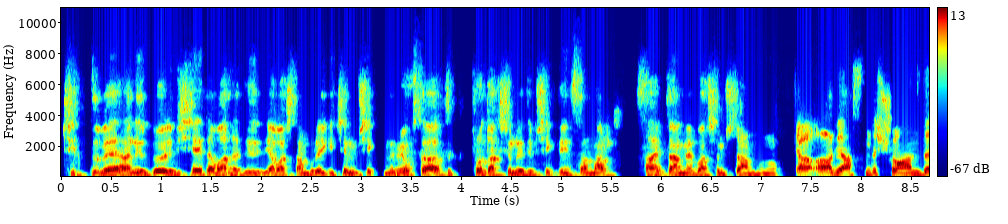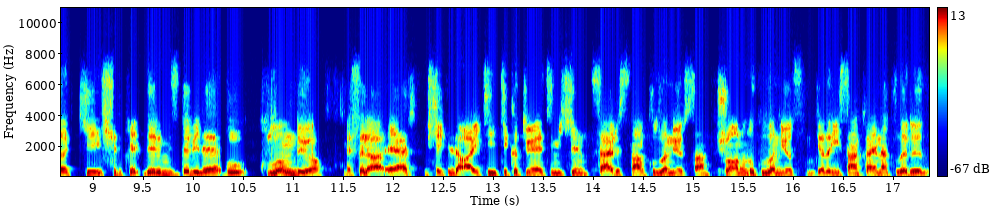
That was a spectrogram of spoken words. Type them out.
çıktı ve hani böyle bir şey de var hadi yavaştan buraya geçelim şeklinde mi? Yoksa artık production ready bir şekilde insanlar sahiplenmeye başlamışlar mı bunu? Ya abi aslında şu andaki şirketlerimizde bile bu kullanılıyor. Mesela eğer bir şekilde IT ticket yönetim için ServiceNow kullanıyorsan şu an onu kullanıyorsun. Ya da insan kaynakları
